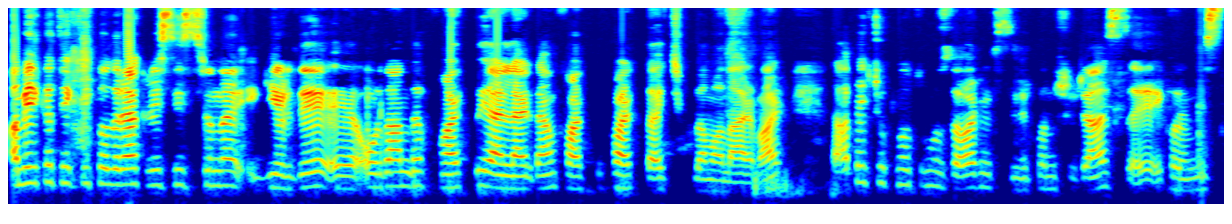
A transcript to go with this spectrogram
Amerika teknik olarak resesyona girdi. Ee, oradan da farklı yerlerden farklı farklı açıklamalar var. Daha pek çok notumuz da var. Hepsini konuşacağız. Ee, ekonomist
